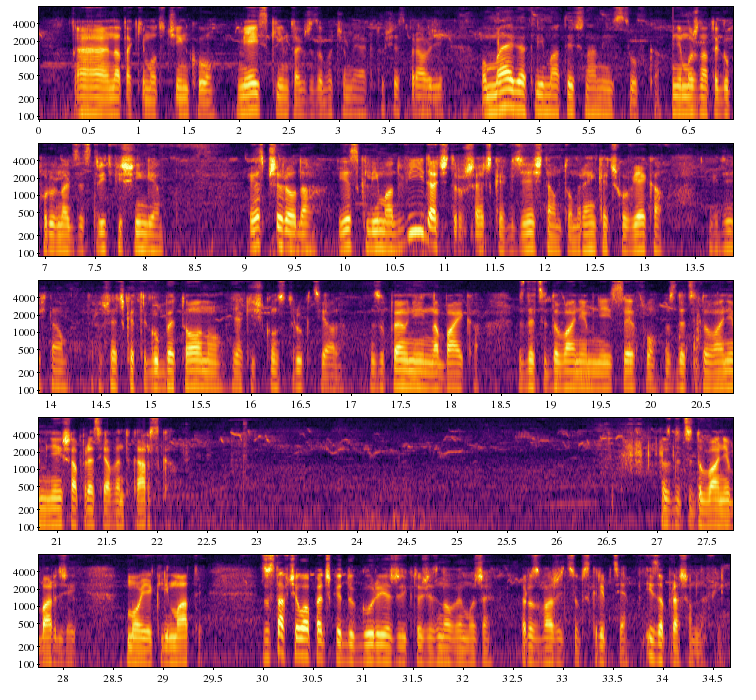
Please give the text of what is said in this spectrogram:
na takim odcinku miejskim, także zobaczymy jak tu się sprawdzi. O mega klimatyczna miejscówka. Nie można tego porównać ze street fishingiem. Jest przyroda, jest klimat, widać troszeczkę gdzieś tam tą rękę człowieka, gdzieś tam troszeczkę tego betonu, jakiejś konstrukcji, ale zupełnie inna bajka. Zdecydowanie mniej syfu, zdecydowanie mniejsza presja wędkarska. Zdecydowanie bardziej moje klimaty. Zostawcie łapeczkę do góry, jeżeli ktoś jest nowy, może rozważyć subskrypcję i zapraszam na film.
